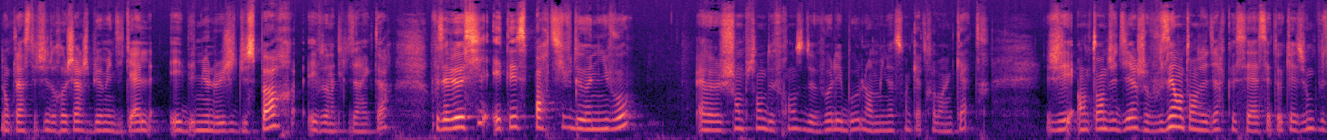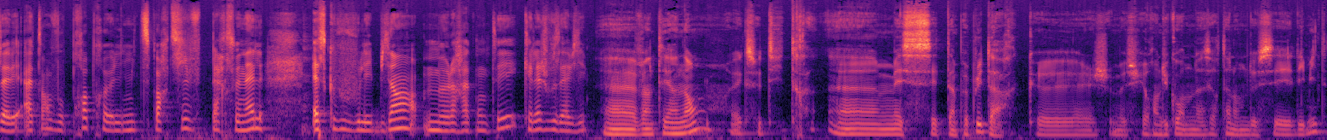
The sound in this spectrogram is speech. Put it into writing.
donc l'Institut de recherche biomédicale et d'immunologie du sport, et vous en êtes le directeur. Vous avez aussi été sportif de haut niveau, euh, champion de France de volleyball en 1984. J'ai entendu dire, je vous ai entendu dire que c'est à cette occasion que vous avez atteint vos propres limites sportives personnelles. Est-ce que vous voulez bien me le raconter? Quel âge vous aviez? Euh, 21 ans avec ce titre, euh, mais c'est un peu plus tard que je me suis rendu compte d'un certain nombre de ces limites.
